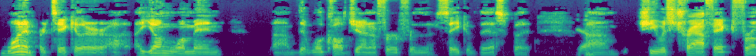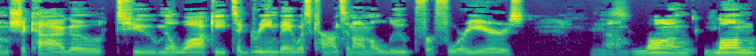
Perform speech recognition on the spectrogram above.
one in particular, uh, a young woman um, that we'll call Jennifer for the sake of this, but yeah. um, she was trafficked from Chicago to Milwaukee to Green Bay, Wisconsin on a loop for four years. Um, long, long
